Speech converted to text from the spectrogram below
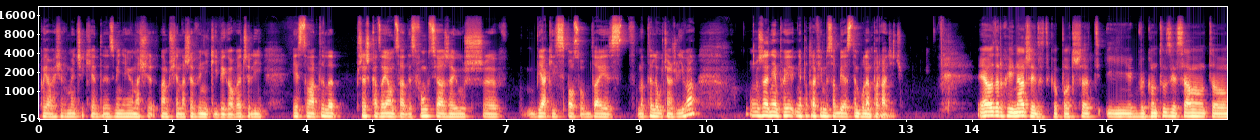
pojawia się w momencie, kiedy zmieniają nam się nasze wyniki biegowe, czyli jest to na tyle przeszkadzająca dysfunkcja, że już e, w jakiś sposób daje jest na tyle uciążliwa, że nie, nie potrafimy sobie z tym bólem poradzić. Ja trochę inaczej do tego podszedł i jakby kontuzję samą to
